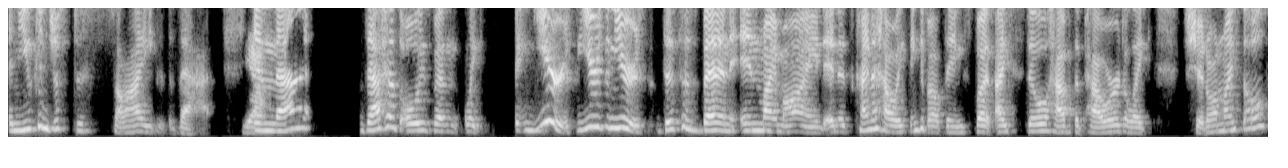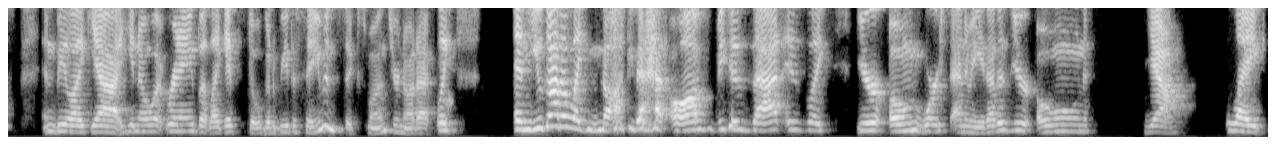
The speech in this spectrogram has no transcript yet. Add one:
and you can just decide that. Yeah. and that that has always been like years years and years this has been in my mind and it's kind of how i think about things but i still have the power to like shit on myself and be like yeah you know what renee but like it's still going to be the same in six months you're not at like and you got to like knock that off because that is like your own worst enemy. That is your own yeah. like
